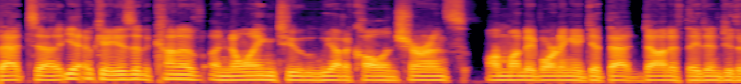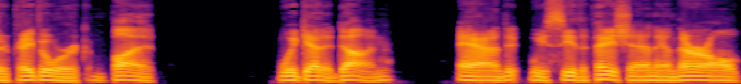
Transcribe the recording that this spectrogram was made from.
that uh, yeah okay is it kind of annoying to we got to call insurance on monday morning and get that done if they didn't do their paperwork but we get it done and we see the patient and they're all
